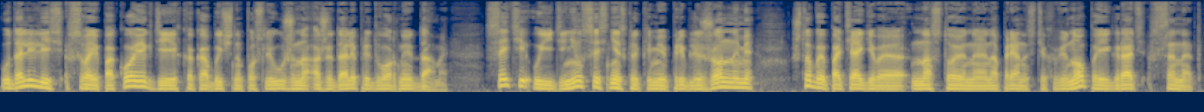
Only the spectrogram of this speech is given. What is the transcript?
удалились в свои покои, где их, как обычно, после ужина ожидали придворные дамы. Сети уединился с несколькими приближенными, чтобы, потягивая настоянное на пряностях вино, поиграть в сенет.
